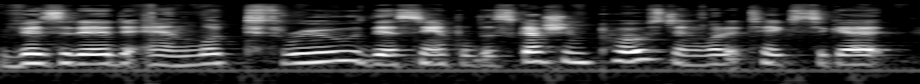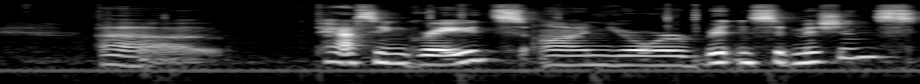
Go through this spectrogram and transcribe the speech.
visited and looked through the sample discussion post and what it takes to get uh, passing grades on your written submissions,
